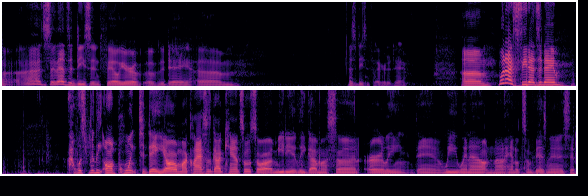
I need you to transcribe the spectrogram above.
uh, I'd say that's a decent failure of, of the day. Um, that's a decent failure today. Um, what I see that today? I was really on point today, y'all. My classes got canceled, so I immediately got my son early. Then we went out and I handled some business, and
